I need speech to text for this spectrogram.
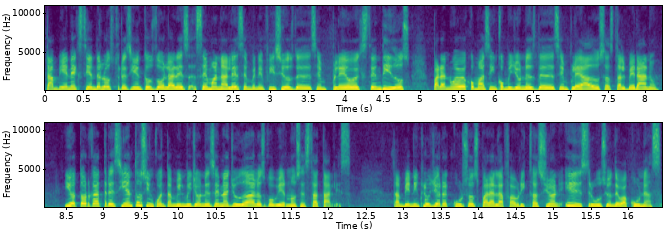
También extiende los 300 dólares semanales en beneficios de desempleo extendidos para 9,5 millones de desempleados hasta el verano y otorga 350 mil millones en ayuda a los gobiernos estatales. También incluye recursos para la fabricación y distribución de vacunas.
